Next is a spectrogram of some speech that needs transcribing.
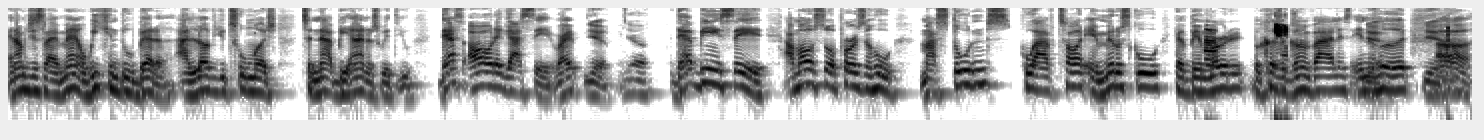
And I'm just like, man, we can do better. I love you too much to not be honest with you. That's all that got said, right? Yeah. Yeah. That being said, I'm also a person who my students who I've taught in middle school have been murdered because of gun violence in the hood. Yeah. Uh,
